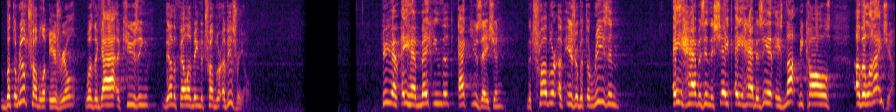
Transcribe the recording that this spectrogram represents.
But the real trouble of Israel was the guy accusing the other fellow of being the troubler of Israel. Here you have Ahab making the accusation, the troubler of Israel. But the reason Ahab is in the shape Ahab is in is not because of Elijah.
